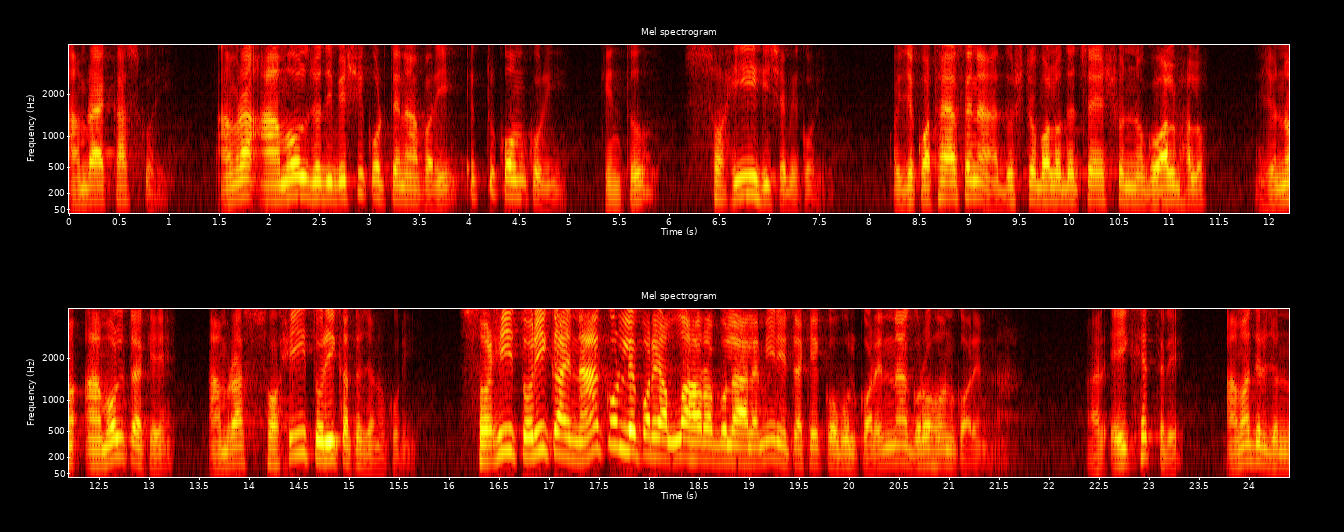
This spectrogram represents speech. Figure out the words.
আমরা এক কাজ করি, আমরা আমল যদি বেশি করতে না পারি, একটু কম করি। কিন্তু সহি হিসেবে করি। ওই যে কথায় আছে না, দুষ্ট বলদের চেয়ে শূন্য গোয়াল ভালো। এই জন্য আমলটাকে আমরা সহি তরিকাতে যেন করি। সহি তরিকায় না করলে পরে আল্লাহ রাবুল্লাহ আলমিন এটাকে কবুল করেন না, গ্রহণ করেন না। আর এই ক্ষেত্রে আমাদের জন্য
